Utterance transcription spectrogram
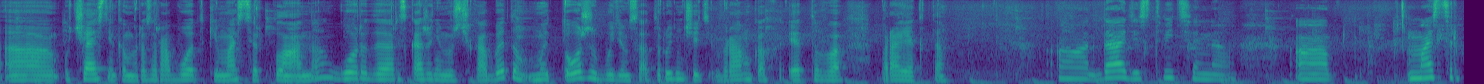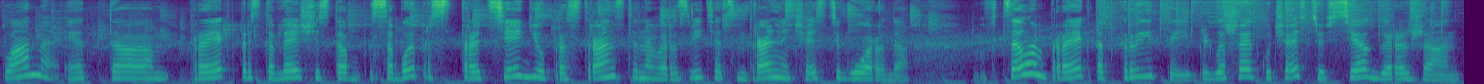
э, участником разработки мастер-плана города. Расскажи немножечко об этом. Мы тоже будем сотрудничать в рамках этого проекта. А, да, действительно. А, Мастер-план — это проект, представляющий собой стратегию пространственного развития центральной части города. В целом проект открытый и приглашает к участию всех горожан.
